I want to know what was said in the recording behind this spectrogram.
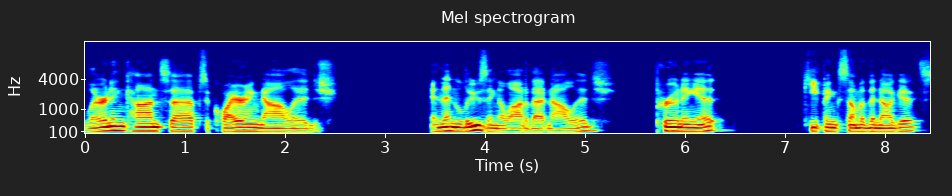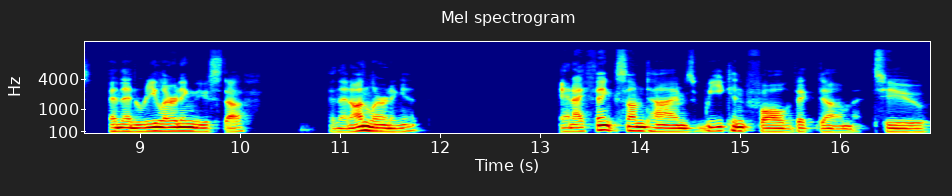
learning concepts, acquiring knowledge, and then losing a lot of that knowledge, pruning it, keeping some of the nuggets, and then relearning new stuff, and then unlearning it. And I think sometimes we can fall victim to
